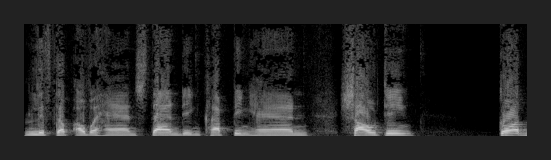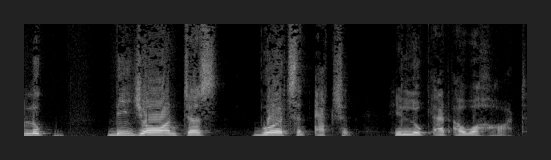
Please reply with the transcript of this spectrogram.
Lift up our hands, standing, clapping hand, shouting. God look beyond just words and action. He look at our heart.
